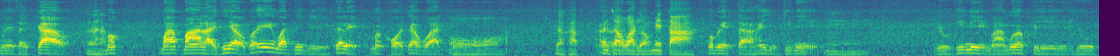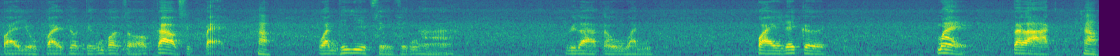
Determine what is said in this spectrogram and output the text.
เมล์สายเก้านะฮะมามามาหลายเที่ยว ก็เอ๊ะวัดนี้ดีก็เลยมาขอเจ้าวัดโอ้นะครับท่านเจ้าวาดก็เมตตา ก็เมตตาให้อยู่ที่นี่ อืมอยู่ที่นี่มาเมื่อปีอยู่ไปอยู่ไปจนถึงพศ 98 ครับ วันที่ 24 สิงหา เวลากลางวัน ไฟได้เกิด ไหม้ตลาดครับ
